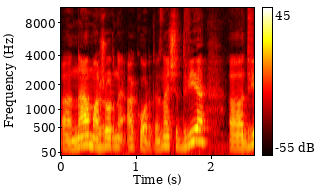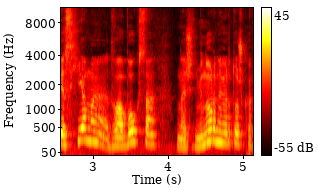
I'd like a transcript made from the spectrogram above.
э, на мажорные аккорды. Значит, две, э, две схемы, два бокса. Значит, минорная вертушка,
